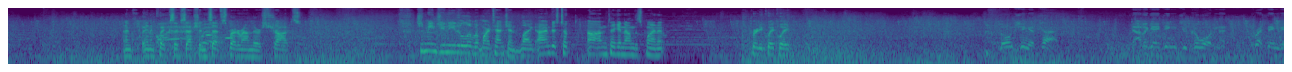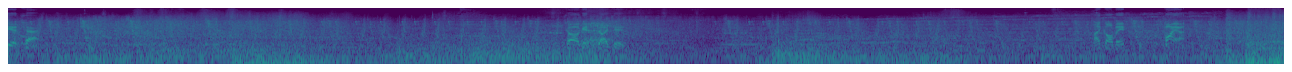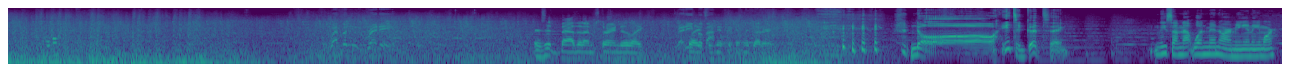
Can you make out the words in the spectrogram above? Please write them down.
in, in a quick succession instead of spread around their shots. Just means you need a little bit more attention. Like I'm just took, uh, I'm taking down this planet pretty quickly. Launching attack. Navigating to coordinates. Pressing the attack. Target sighted. I copy. Fire! Weapons ready. Is it bad that I'm starting to like Ready play for battle. significantly better? No, it's a good thing. At least I'm not one man army anymore.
